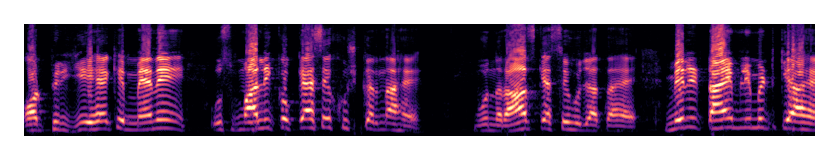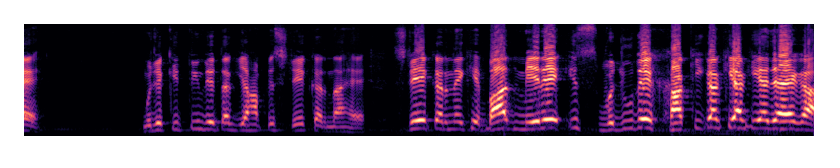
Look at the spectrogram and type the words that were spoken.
और फिर यह है कि मैंने उस मालिक को कैसे खुश करना है? वो नाराज़ कैसे हो जाता है? मेरी टाइम लिमिट क्या है? मुझे कितनी देर तक यहाँ पे स्टे करना है? स्टे करने के बाद मेरे इस वजूद खाकी का क्या किया जाएगा?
